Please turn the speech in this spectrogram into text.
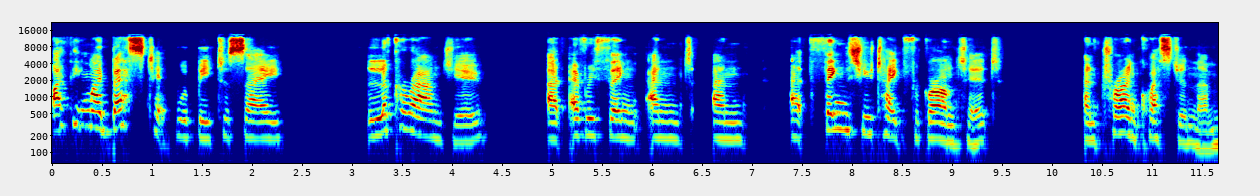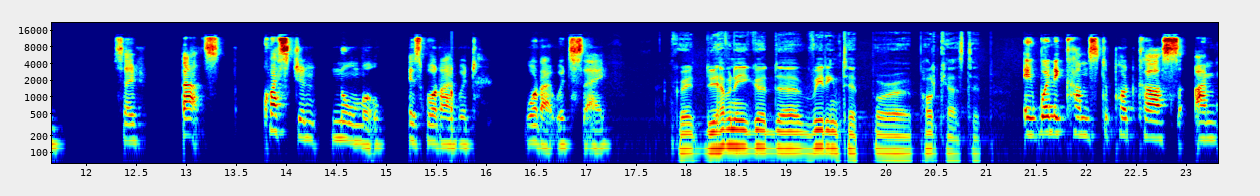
I think my best tip would be to say, look around you at everything and and at things you take for granted and try and question them. So that's question normal is what I would what I would say. Great. Do you have any good uh, reading tip or podcast tip? It, when it comes to podcasts, I'm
